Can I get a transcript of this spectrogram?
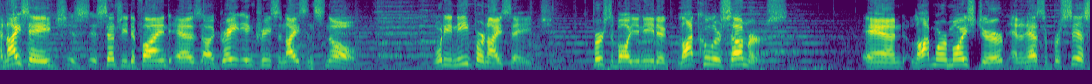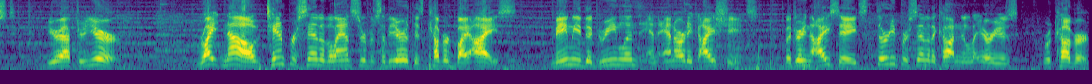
An ice age is essentially defined as a great increase in ice and snow. What do you need for an ice age? First of all, you need a lot cooler summers and a lot more moisture, and it has to persist year after year. Right now, 10% of the land surface of the Earth is covered by ice, mainly the Greenland and Antarctic ice sheets. But during the Ice Age, 30% of the continental areas were covered.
